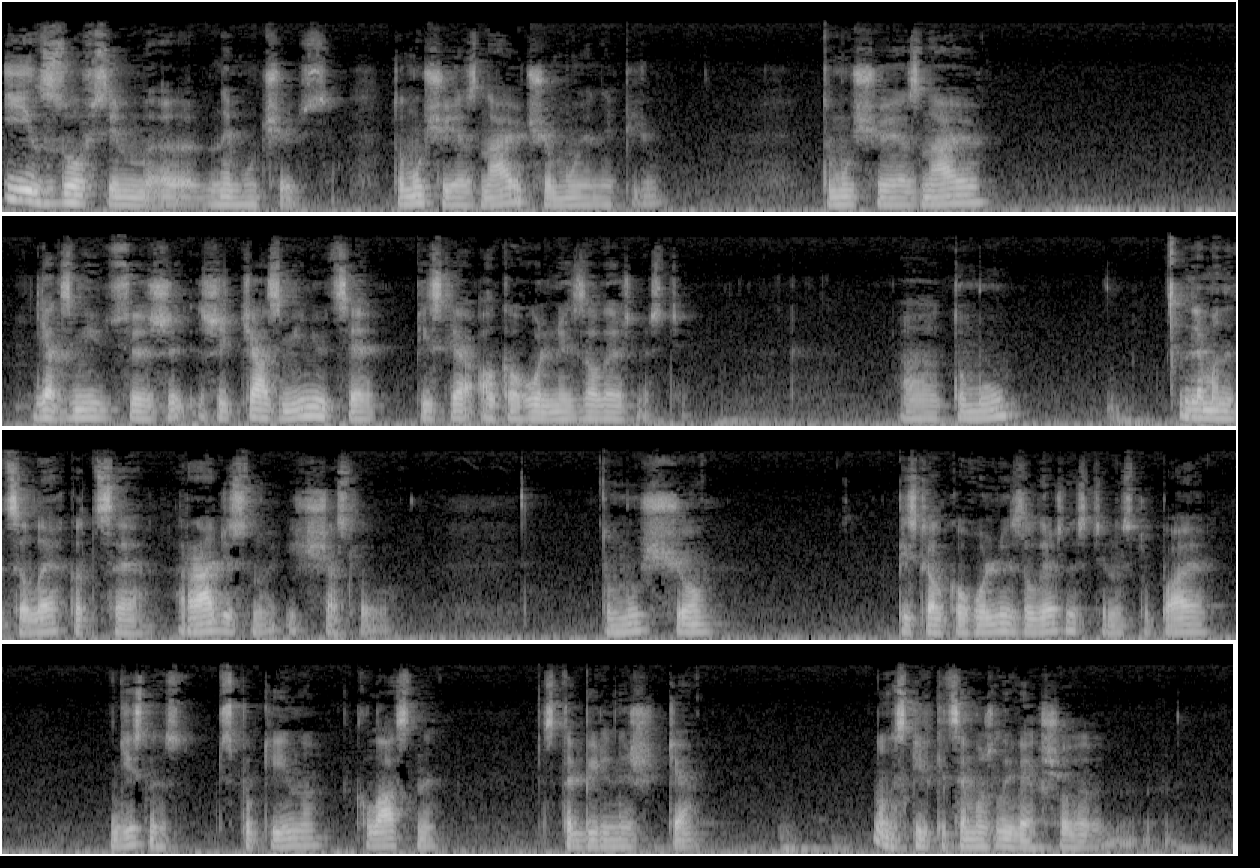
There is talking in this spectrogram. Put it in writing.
І зовсім е, не мучаюся, тому що я знаю, чому я не п'ю. Тому що я знаю, як змінюється життя змінюється після алкогольної залежності. Е, Тому для мене це легко, це радісно і щасливо. Тому що після алкогольної залежності наступає дійсно спокійне, класне, стабільне життя. Ну, наскільки це можливо, якщо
